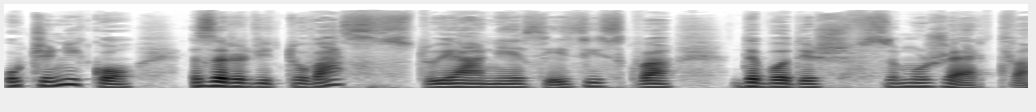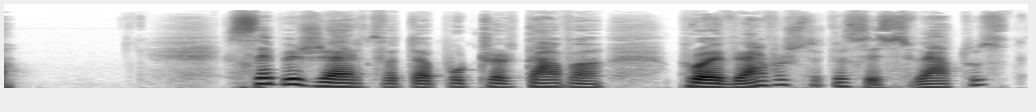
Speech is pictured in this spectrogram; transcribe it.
ученико, заради това състояние се изисква да бъдеш в саможертва – себе жертвата подчертава проявяващата се святост,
